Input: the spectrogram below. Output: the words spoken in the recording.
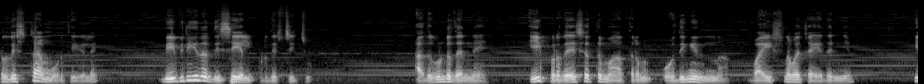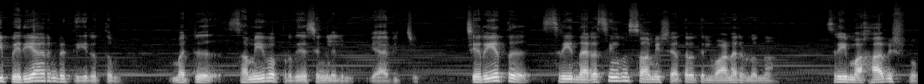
പ്രതിഷ്ഠാമൂർത്തികളെ വിപരീത ദിശയിൽ പ്രതിഷ്ഠിച്ചു. അതുകൊണ്ട് തന്നെ ഈ പ്രദേശത്ത് മാത്രം ഒതുങ്ങി നിന്ന വൈഷ്ണവ ചൈതന്യം ഈ പെരിയാറിന്റെ തീരത്തും മറ്റ് സമീപ പ്രദേശങ്ങളിലും വ്യാപിച്ചു. ചെറിയത്ത് ശ്രീ നരസിംഹസ്വാമി ക്ഷേത്രത്തിൽ വാണരുളുന്ന ശ്രീ മഹാവിഷ്ണു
